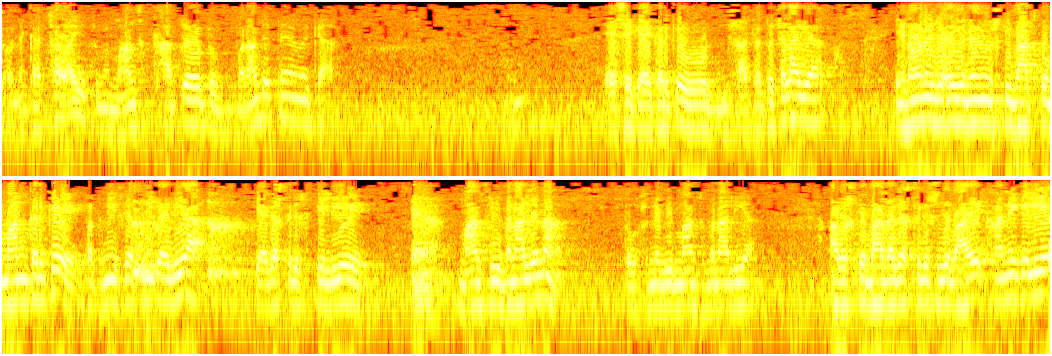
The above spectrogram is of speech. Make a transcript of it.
तो उन्होंने कहा अच्छा भाई, तुम्हें मांस खाते हो तो बना देते हैं, हमें क्या? ऐसे कह करके वो निशाचर तो चला गया। इन्होंने जो है, इन्होंने उसकी बात को मान करके पत्नी से अपनी कह दिया कि अगस्त के लिए मांस भी बना लेना तो उसने भी मांस बना लिया। अब उसके बाद अगस्त ऋषि जब आए खाने के लिए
